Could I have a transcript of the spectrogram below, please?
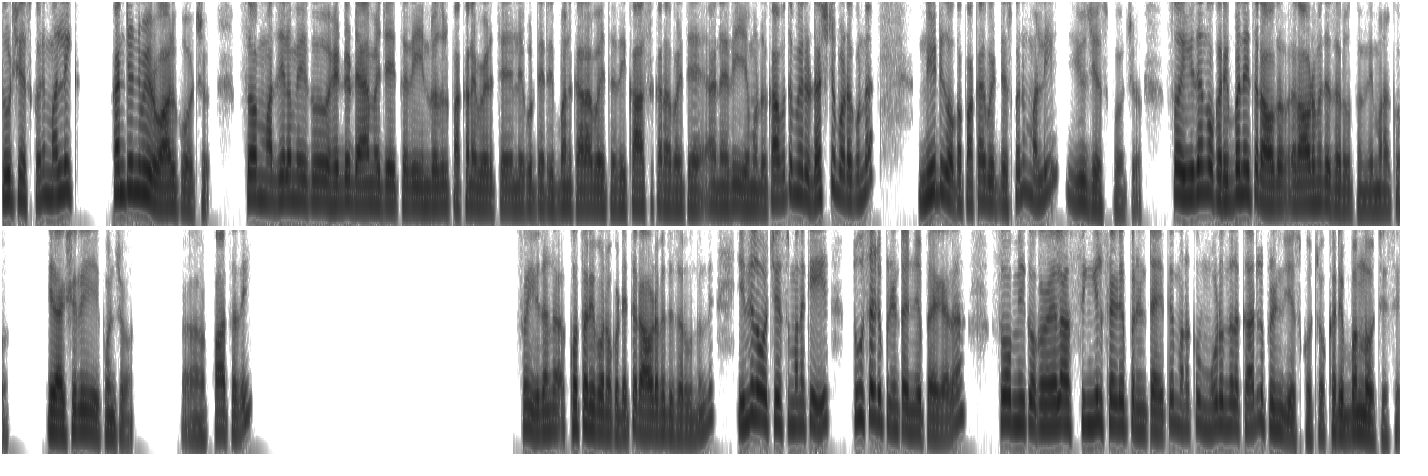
తూడ్ చేసుకొని మళ్ళీ కంటిన్యూ మీరు వాడుకోవచ్చు. సో మధ్యలో మీకు హెడ్ డ్యామేజ్ అవుతుంది ఇన్ని రోజులు పక్కన పెడితే లేకుంటే రిబ్బన్ ఖరాబ్ అవుతుంది కాల్స్ ఖరాబ్ అవుతాయి అనేది ఏముండదు. కాకపోతే మీరు డస్ట్ పడకుండా నీట్గా ఒక పక్క పెట్టేసుకొని మళ్ళీ యూజ్ చేసుకోవచ్చు. సో ఈ విధంగా ఒక రిబ్బన్ అయితే రావడం రావడం అయితే జరుగుతుంది మనకు. ఇది యాక్చువల్లీ కొంచెం పాతది. సో ఈ విధంగా కొత్త రిబన్ ఒకటి అయితే రావడం అయితే జరుగుతుంది. ఇందులో వచ్చేసి మనకి టూ సైడ్ ప్రింట్ అని చెప్పాయి కదా! సో మీకు ఒకవేళ సింగిల్ సైడ్ ప్రింట్ అయితే మనకు మూడు వందల కార్లు ప్రింట్ చేసుకోవచ్చు ఒక రిబ్బన్లో వచ్చేసి.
